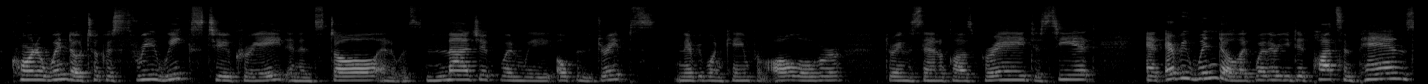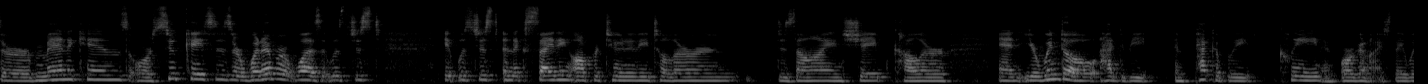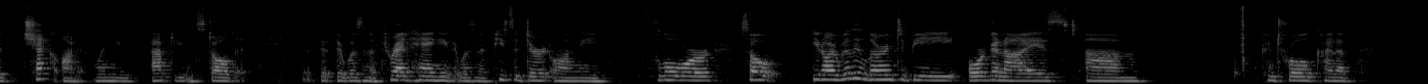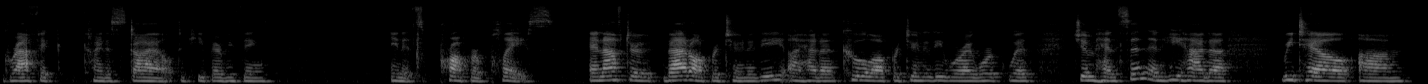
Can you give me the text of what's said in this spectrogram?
corner window took us three weeks to create and install and it was magic when we opened the drapes and everyone came from all over during the Santa Claus parade to see it. And every window, like whether you did pots and pans or mannequins or suitcases or whatever it was, it was just, it was just an exciting opportunity to learn design, shape, color, and your window had to be impeccably clean and organized. They would check on it when you, after you installed it, that, that there wasn't a thread hanging, there wasn't a piece of dirt on the floor. So, you know, I really learned to be organized, um, controlled kind of graphic kind of style to keep everything in its proper place. And after that opportunity, I had a cool opportunity where I worked with Jim Henson, and he had a retail um,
